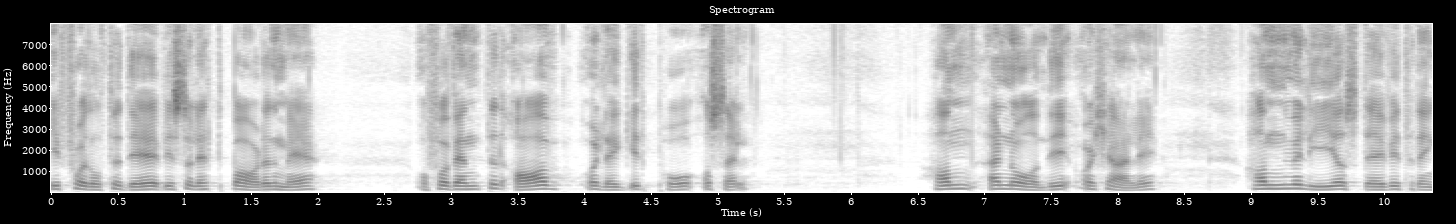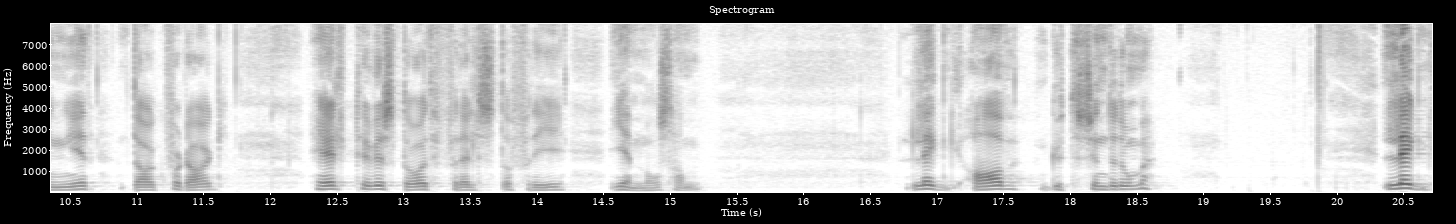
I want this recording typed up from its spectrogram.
i forhold til det vi så lett baler med og forventer av og legger på oss selv. Han er nådig og kjærlig. Han vil gi oss det vi trenger dag for dag, helt til vi står frelst og fri hjemme hos ham. Legg av gudssyndromet. Legg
